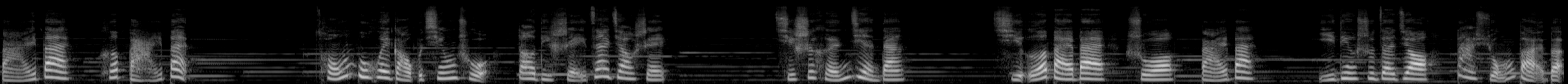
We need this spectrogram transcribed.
白白和白白。从不会搞不清楚到底谁在叫谁。其实很简单，企鹅白白说：“白白，一定是在叫大熊白白。”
